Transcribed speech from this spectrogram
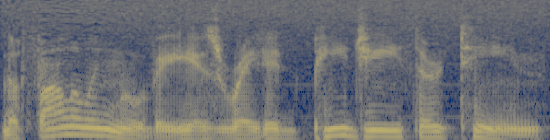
The following movie is rated PG-13.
